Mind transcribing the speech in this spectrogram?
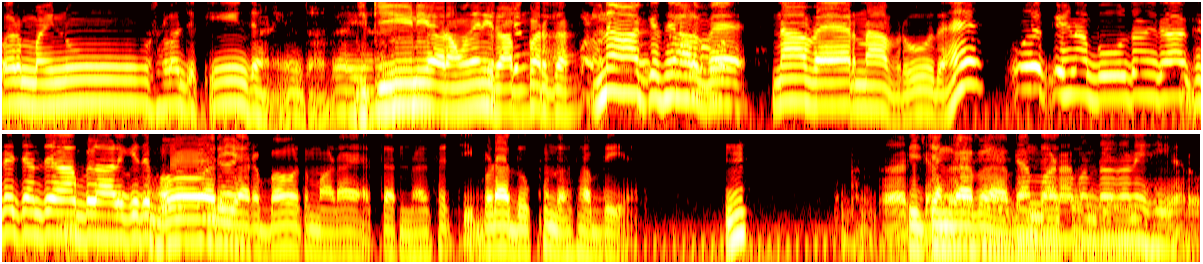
ਪਰ ਮੈਨੂੰ ਸਾਲਾ ਯਕੀਨ ਜਾਣੀ ਹੁੰਦਾ ਪਿਆ ਯਾਰ। ਯਕੀਨ ਯਾਰ ਆਉਂਦਾ ਨਹੀਂ ਰੱਬ ਵਰਗਾ। ਨਾ ਕਿਸੇ ਨਾਲ ਵੈ ਨਾ ਵੈਰ ਨਾ ਵਿਰੋਧ ਹੈ? ਉਹ ਤਾਂ ਕਿਸੇ ਨਾਲ ਬੋਲਦਾ ਨਹੀਂ ਰਾਹ ਖੜੇ ਜਾਂਦੇ ਆਪ ਬੁਲਾ ਲਈਏ ਤੇ ਬੋਲ ਹੋਰ। ਯਾਰ ਬਹੁਤ ਮਾੜਾ ਆ ਧਰਨ ਨਾਲ ਸੱਚੀ। ਬੜਾ ਦੁੱਖ ਹੁੰਦਾ ਸਾਬੇ ਯਾਰ। ਹੂੰ? ਬੰਦਾ ਚੰਗਾ ਭਲਾ ਬੰਦਾ ਮਾੜਾ ਤੋਂ ਬੰਦਾ ਤਾਂ ਨਹੀਂ ਸੀ ਯਾਰ ਉਹ।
